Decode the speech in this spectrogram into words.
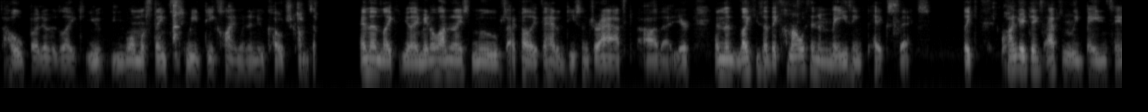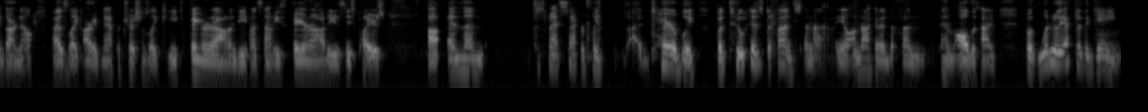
hope, but it was like you, you almost think to meet decline when a new coach comes in. And then, like, you know, they made a lot of nice moves. I felt like they had a decent draft uh, that year. And then, like you said, they come out with an amazing pick six. Like, Quandre Diggs absolutely baiting Sam Darnold. I was like, all right, Matt Patricia's like, he's figuring it out on defense now. He's figuring out how to use these players. Uh, and then just Matt Stafford played terribly, but to his defense, and uh, you know I'm not going to defend him all the time, but literally after the game,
